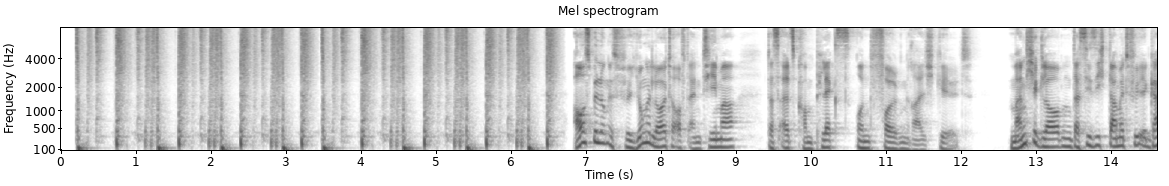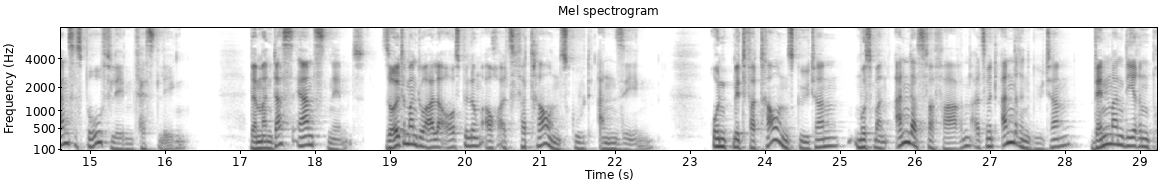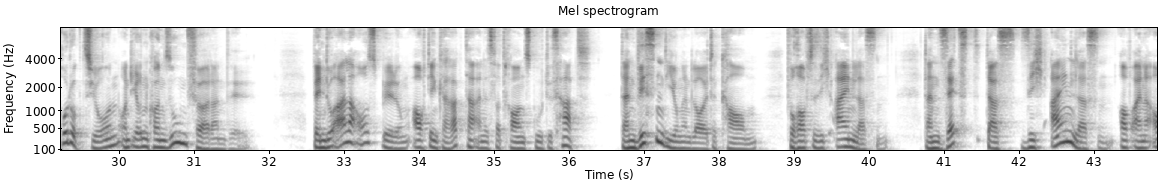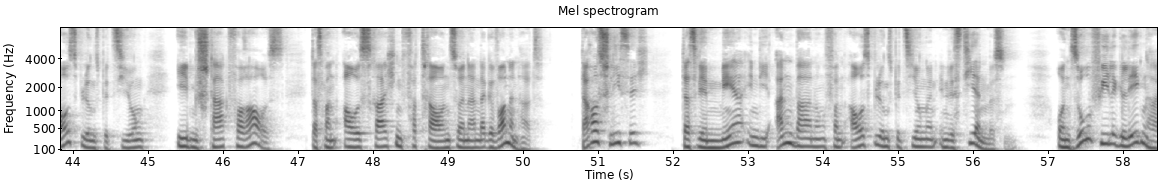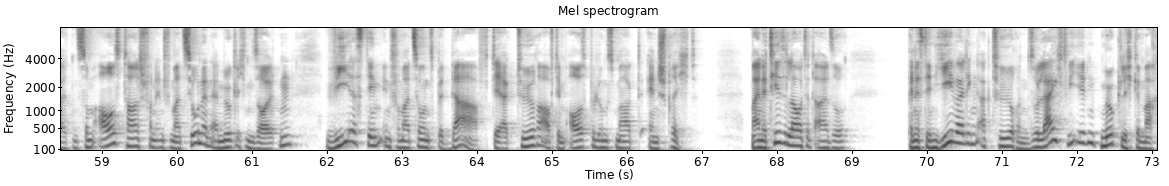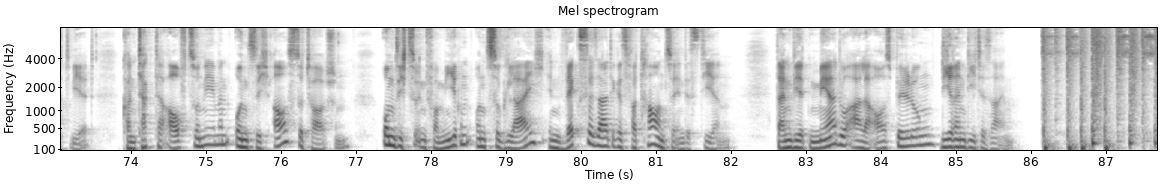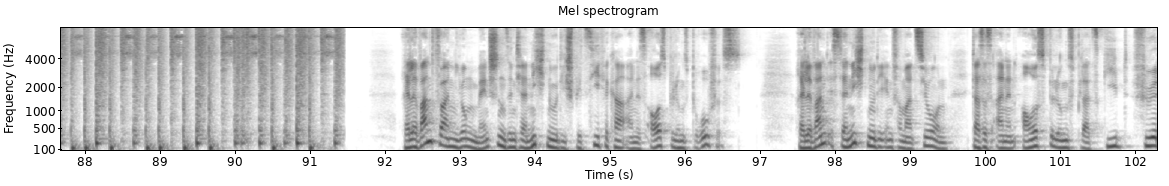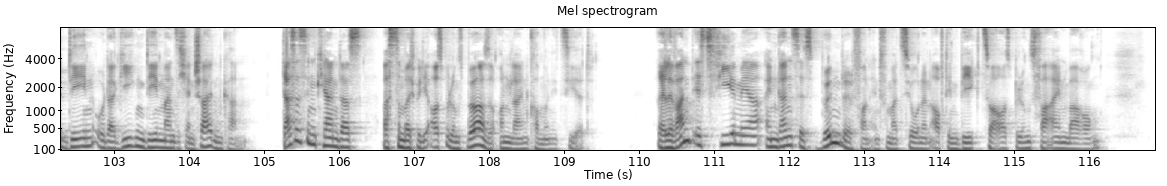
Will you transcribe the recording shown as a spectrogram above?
Ausbildung ist für junge Leute oft ein Thema, das als komplex und folgenreich gilt. Manche glauben, dass sie sich damit für ihr ganzes Berufsleben festlegen. Wenn man das ernst nimmt, sollte man duale Ausbildung auch als Vertrauensgut ansehen. Und mit Vertrauensgütern muss man anders verfahren als mit anderen Gütern, wenn man deren Produktion und ihren Konsum fördern will. Wenn duale Ausbildung auch den Charakter eines Vertrauensgutes hat, dann wissen die jungen Leute kaum, worauf sie sich einlassen. Dann setzt das sich einlassen auf eine Ausbildungsbeziehung eben stark voraus, dass man ausreichend Vertrauen zueinander gewonnen hat. Daraus schließe ich, dass wir mehr in die Anbahnung von Ausbildungsbeziehungen investieren müssen und so viele Gelegenheiten zum Austausch von Informationen ermöglichen sollten, wie es dem Informationsbedarf der Akteure auf dem Ausbildungsmarkt entspricht. Meine These lautet also, wenn es den jeweiligen Akteuren so leicht wie irgend möglich gemacht wird, Kontakte aufzunehmen und sich auszutauschen, um sich zu informieren und zugleich in wechselseitiges Vertrauen zu investieren, dann wird mehr duale Ausbildung die Rendite sein. Relevant für einen jungen Menschen sind ja nicht nur die Spezifika eines Ausbildungsberufes. Relevant ist ja nicht nur die Information, dass es einen Ausbildungsplatz gibt, für den oder gegen den man sich entscheiden kann. Das ist im Kern das, was zum Beispiel die Ausbildungsbörse online kommuniziert. Relevant ist vielmehr ein ganzes Bündel von Informationen auf dem Weg zur Ausbildungsvereinbarung.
